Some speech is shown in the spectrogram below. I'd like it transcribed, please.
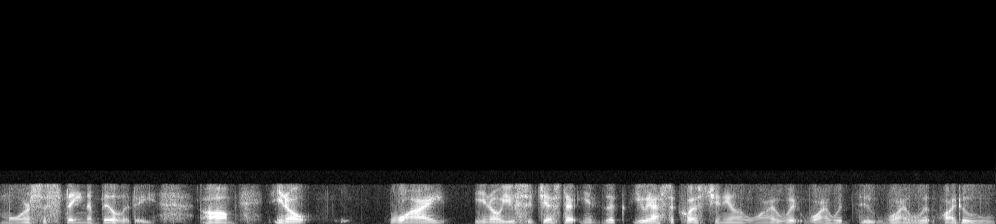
more sustainability. Um, you know, why you know you suggest that you, the, you asked the question you know why would why would do why would why do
